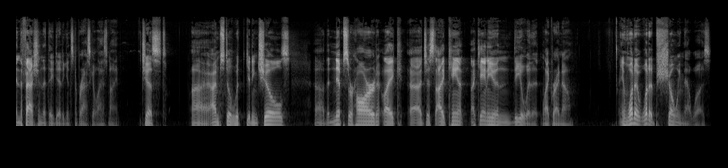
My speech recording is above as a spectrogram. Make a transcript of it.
in the fashion that they did against Nebraska last night. Just, uh, I'm still with getting chills. Uh, the nips are hard. Like, uh, just I can't, I can't even deal with it. Like right now. And what a what a showing that was,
